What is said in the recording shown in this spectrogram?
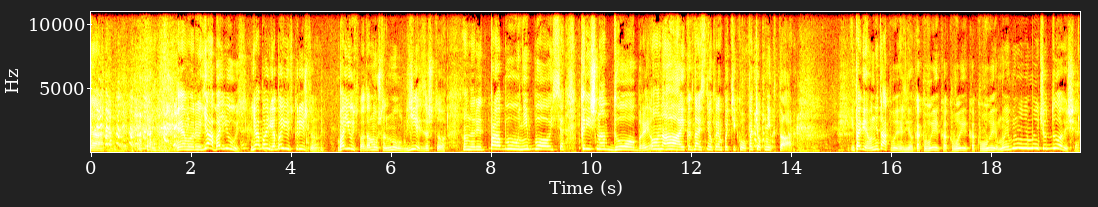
Да. Я говорю, я боюсь, я боюсь, я боюсь Кришну. Боюсь, потому что, ну, есть за что. Он говорит, Прабу, не бойся, Кришна добрый. Он, а, и когда с него прям потекло, потек нектар. И поверь, он не так выглядел, как вы, как вы, как вы. Мы, мы, чудовища.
